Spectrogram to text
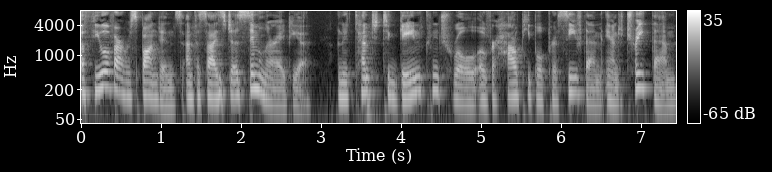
A few of our respondents emphasized a similar idea an attempt to gain control over how people perceive them and treat them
